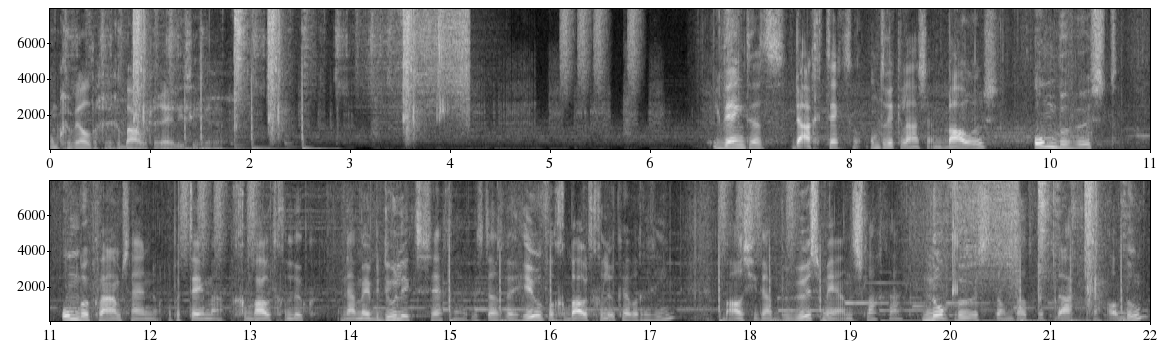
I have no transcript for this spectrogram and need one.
om geweldige gebouwen te realiseren. Ik denk dat de architecten, ontwikkelaars en bouwers onbewust onbekwaam zijn op het thema gebouwd geluk. Daarmee bedoel ik te zeggen is dat we heel veel gebouwd geluk hebben gezien. Maar als je daar bewust mee aan de slag gaat, nog bewust dan dat we vandaag de dag al doen,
